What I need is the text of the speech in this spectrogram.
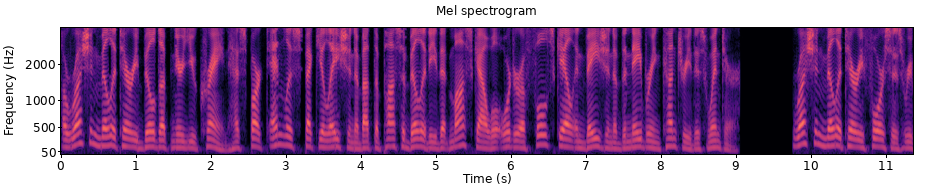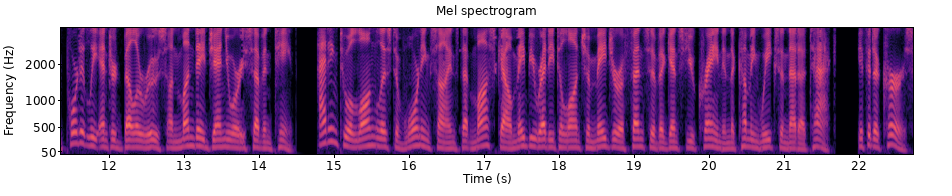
a Russian military buildup near Ukraine has sparked endless speculation about the possibility that Moscow will order a full-scale invasion of the neighboring country this winter. Russian military forces reportedly entered Belarus on Monday, January 17, adding to a long list of warning signs that Moscow may be ready to launch a major offensive against Ukraine in the coming weeks and that attack, if it occurs,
